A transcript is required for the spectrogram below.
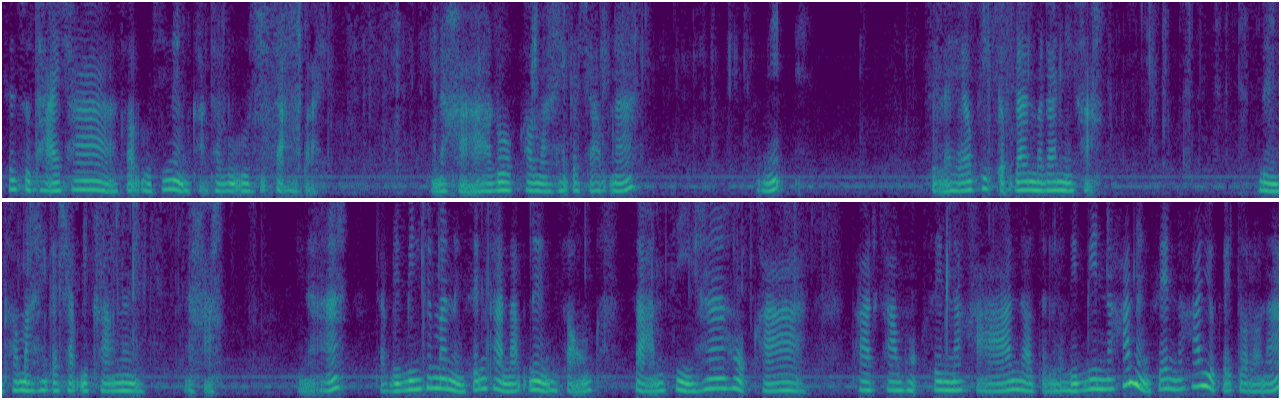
เส้นสุดท้ายค่ะ สอดรูที่หนึ่งค่ะ ทะลุรูที่สามไป นะคะ รวบเข้ามาให้กระชับนะนี้ เสร็จแล้วพลิกกลับด้านมาด้านนี้ค่ะ ดึงเข้ามาให้กระชับอีกครั้งหนึ่งนะคะนี่นะ จับริบบิ้นขึ้นมาหนึ่งเส้นค่ะ นับหนึ่งสองสามสี่ห้าหกค่ะพาดข้ามหกเส้นนะคะ เราจะเหลือริบบิ้นนะคะหนึ่งเส้นนะคะ อยู่ใกล้ตัวเรานะ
